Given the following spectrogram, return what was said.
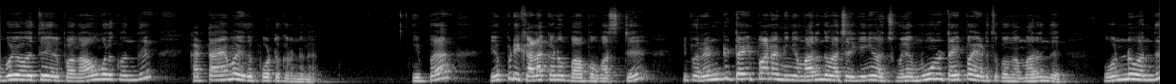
உபயோகத்தில் இருப்பாங்க. அவங்களுக்கு வந்து கட்டாயமாக இதை போட்டுக்கிறணுங்க. இப்போ எப்படி கலக்கணும் பார்ப்போம் ஃபஸ்ட்டு இப்போ ரெண்டு டைப்பான நீங்கள் மருந்து வச்சுருக்கீங்கன்னு வச்சுக்கோங்களேன். மூணு டைப்பாக எடுத்துக்கோங்க மருந்து. ஒன்று வந்து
